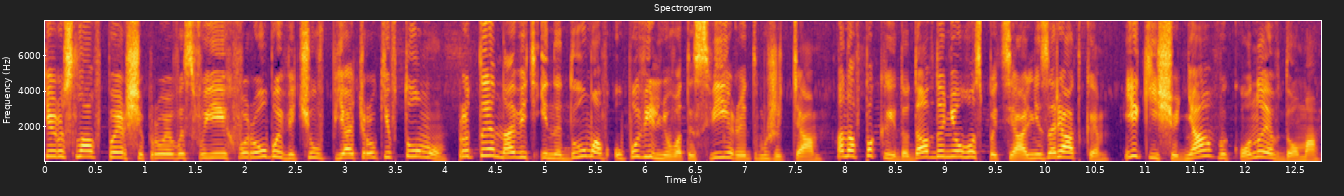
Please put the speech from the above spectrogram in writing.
Ярослав перші прояви своєї хвороби відчув 5 років тому. Проте навіть і не думав уповільнювати свій ритм життя. А навпаки, додав до нього спеціальні зарядки, які щодня виконує вдома.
